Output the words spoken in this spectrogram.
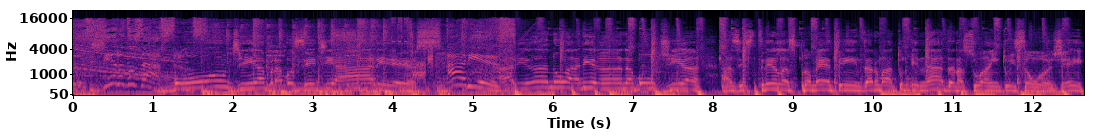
astros. Giro dos astros. Bom dia pra você de Ares. Aries. Ariano, Ariana, bom dia. As estrelas prometem dar uma turbinada na sua intuição hoje, hein?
